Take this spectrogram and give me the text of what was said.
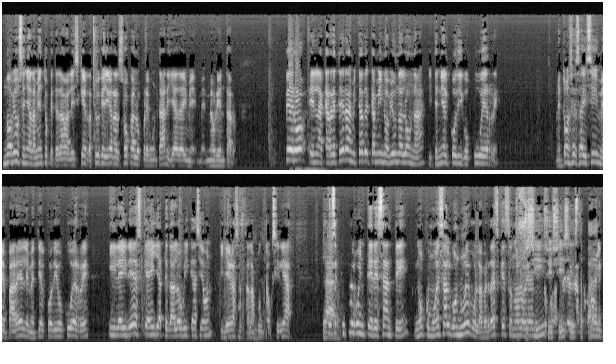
no había un señalamiento que te daba a la izquierda. Tuve que llegar al Zócalo, preguntar y ya de ahí me, me, orientaron. Pero en la carretera, a mitad del camino, había una lona y tenía el código QR. Entonces ahí sí me paré, le metí el código QR y la idea es que ahí ya te da la ubicación y llegas hasta la junta auxiliar. Entonces es algo interesante, ¿no? Como es algo nuevo, la verdad es que esto no lo había visto. Sí, sí, sí, está padre.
